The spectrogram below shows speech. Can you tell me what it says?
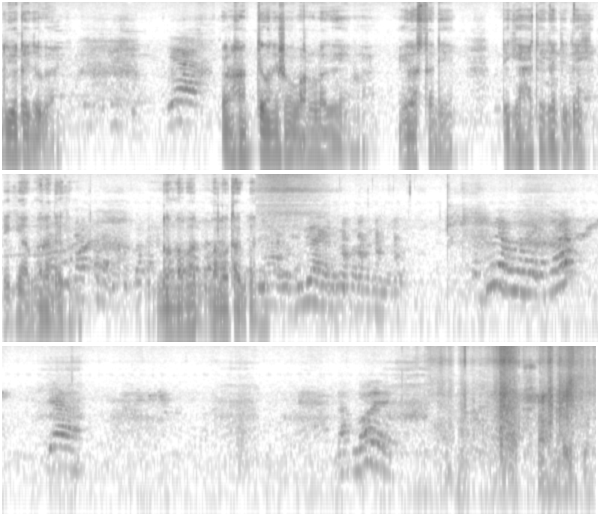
দুইটাই যোগায়। কারণ হাঁটতে অনেক সময় ভালো লাগে এই রাস্তা দিয়ে। দেখি হেঁটে যেতে দেখি দেখি আপনারা দেখেন ধন্যবাদ ভালো থাকবেন সামনে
